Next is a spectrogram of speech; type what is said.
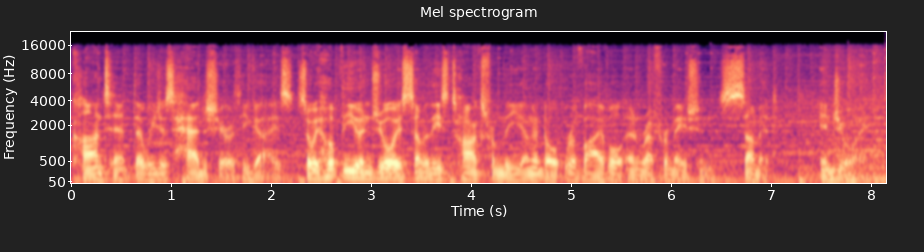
content that we just had to share with you guys. So we hope that you enjoy some of these talks from the Young Adult Revival and Reformation Summit. Enjoy.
